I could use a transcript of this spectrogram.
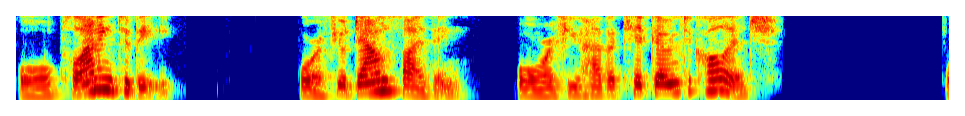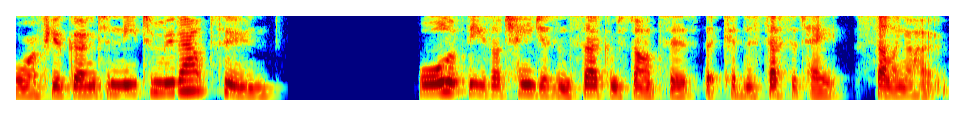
or planning to be, or if you're downsizing, or if you have a kid going to college, or if you're going to need to move out soon, all of these are changes in circumstances that could necessitate selling a home.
